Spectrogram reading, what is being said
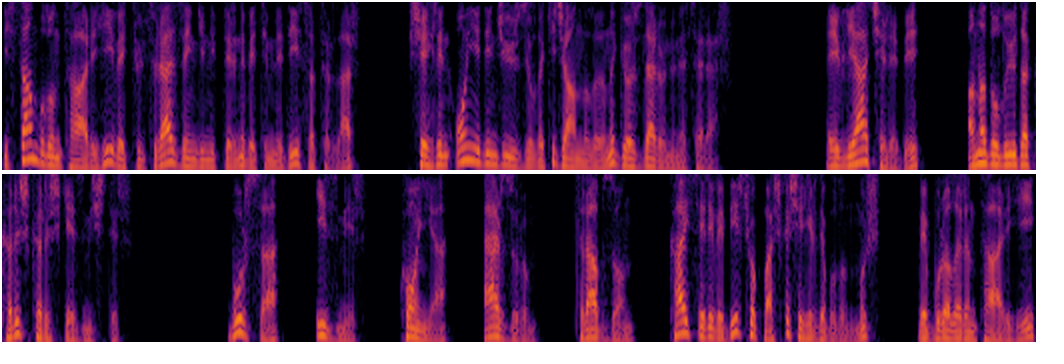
İstanbul'un tarihi ve kültürel zenginliklerini betimlediği satırlar, şehrin 17. yüzyıldaki canlılığını gözler önüne serer. Evliya Çelebi, Anadolu'yu da karış karış gezmiştir. Bursa, İzmir, Konya, Erzurum, Trabzon, Kayseri ve birçok başka şehirde bulunmuş ve buraların tarihi,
